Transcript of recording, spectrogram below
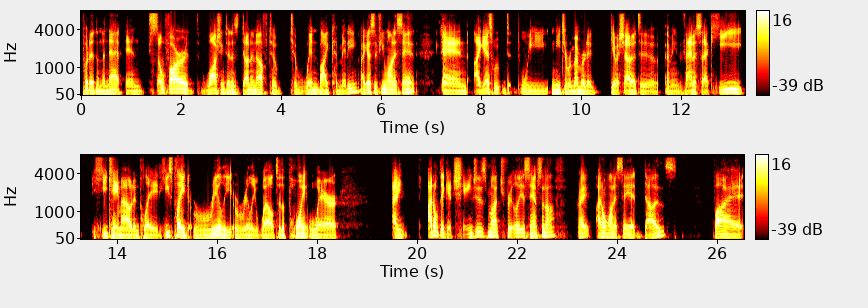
put it in the net. And so far, Washington has done enough to to win by committee, I guess if you want to say it. Yeah. And I guess we we need to remember to give a shout out to, I mean, Vanecek. He he came out and played. He's played really really well to the point where, I mean, I don't think it changes much for Ilya Samsonov, right? I don't want to say it does, but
